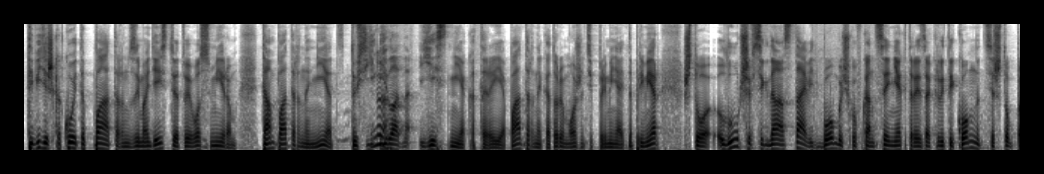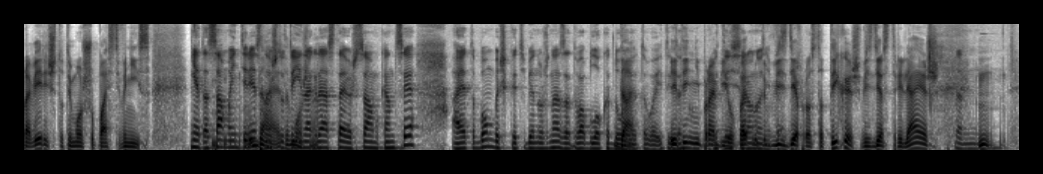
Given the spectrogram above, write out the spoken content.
Ты видишь какой-то паттерн взаимодействия твоего с миром. Там паттерна нет. То есть, и- Да. и ладно, есть некоторые паттерны, которые можно типа применять. Например, что лучше всегда оставить бомбочку в конце некоторой закрытой комнаты, чтобы проверить, что ты можешь упасть вниз. Нет, а самое интересное, Да, что ты можно. иногда оставишь в самом конце, а эта бомбочка тебе нужна за два блока до да. этого. И ты, так- не пробил. всё Поэтому равно ты везде пробьешь. просто тыкаешь, везде стреляешь. Да.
